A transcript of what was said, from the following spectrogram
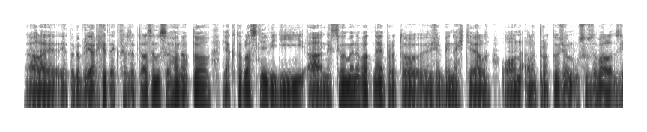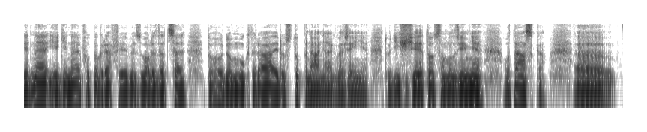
ale je to dobrý architekt, zeptal jsem se ho na to, jak to vlastně vidí a nechci ho jmenovat ne proto, že by nechtěl on, ale proto, že on usuzoval z jedné jediné fotografie vizualizace toho domu, která je dostupná nějak veřejně. Tudíž je to samozřejmě otázka. Eh,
